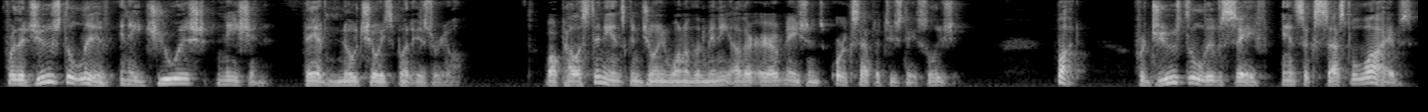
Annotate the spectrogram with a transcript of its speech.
for the Jews to live in a Jewish nation, they have no choice but Israel. While Palestinians can join one of the many other Arab nations or accept a two state solution. But for Jews to live safe and successful lives,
